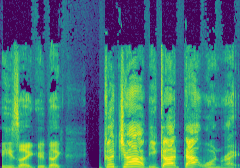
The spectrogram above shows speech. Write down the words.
he's like he'd be like, "Good job, you got that one right."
